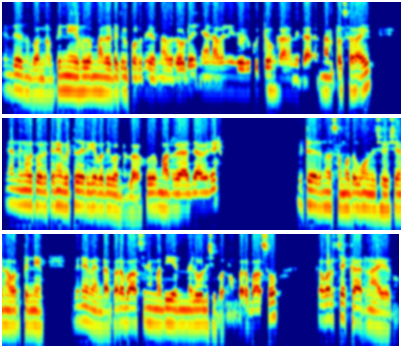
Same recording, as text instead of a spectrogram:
എന്തെന്ന്? പറഞ്ഞു. പിന്നെ യഹൂദന്മാരുടെ അടുക്കൽ പുറത്തു ചെന്ന അവരോട് ഞാൻ അവനിൽ ഒരു കുറ്റവും കാണുന്നില്ല. എന്നാൽ പ്രസഹായി ഞാൻ നിങ്ങൾക്ക് ഒരുത്തനെ വിട്ടുതരിക പതിവുണ്ടല്ലോ. യഹൂദന്മാരുടെ രാജാവിനെ വിട്ടുതരുന്ന സമ്മതമോ എന്ന് ചോദിച്ചാൽ അവർ പിന്നെ ഇവനെ വേണ്ട. ബറബാസിനെ മതി എന്ന് നിലവിളിച്ചു പറഞ്ഞു. ബറബാസോ കവർച്ചക്കാരനായിരുന്നു.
